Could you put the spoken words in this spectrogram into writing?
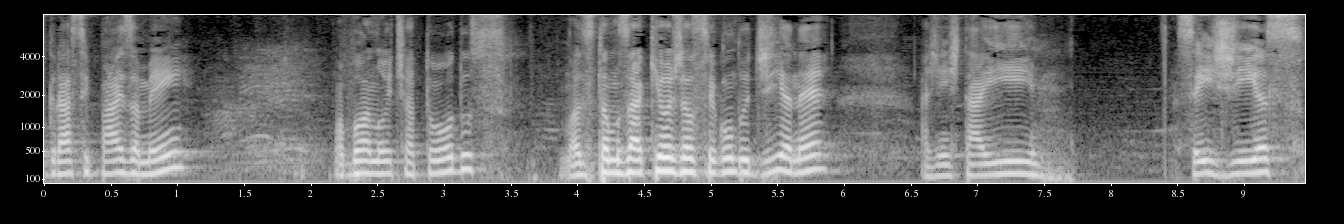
Graça e paz, amém? amém? Uma boa noite a todos. Nós estamos aqui hoje é o segundo dia, né? A gente está aí seis dias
